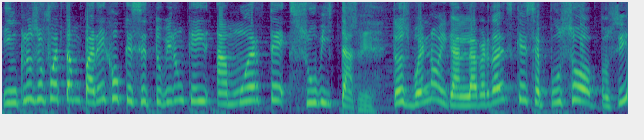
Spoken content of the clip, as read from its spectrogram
incluso fue tan parejo que se tuvieron que ir a muerte súbita. Entonces, bueno, oigan, la verdad es que se puso, pues sí,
